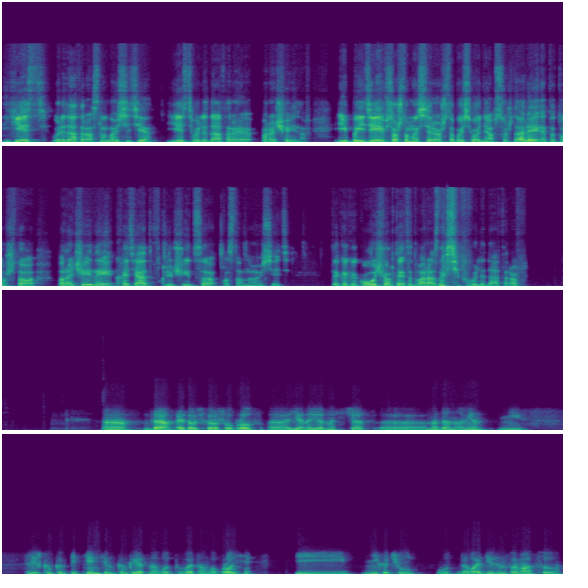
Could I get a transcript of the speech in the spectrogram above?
есть валидаторы основной сети, есть валидаторы парачейнов. И по идее, все, что мы с Сереж с тобой сегодня обсуждали, это то, что парачейны хотят включиться в основную сеть. Так и какого черта это два разных типа валидаторов? А, да, это очень хороший вопрос. А, я, наверное, сейчас а, на данный момент не слишком компетентен конкретно вот в этом вопросе и не хочу вот давать дезинформацию,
